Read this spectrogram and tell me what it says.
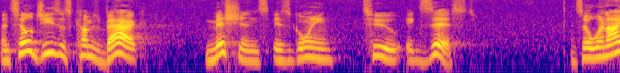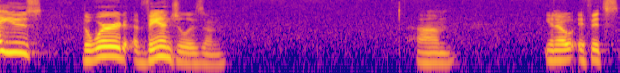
until Jesus comes back, missions is going to exist. And so when I use the word evangelism, um, you know, if it's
